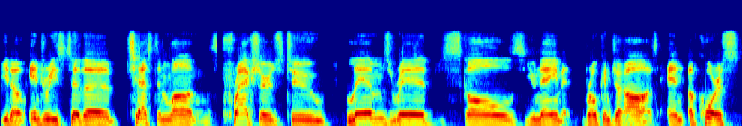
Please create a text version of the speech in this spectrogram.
You know, injuries to the chest and lungs, fractures to limbs, ribs, skulls, you name it, broken jaws. And of course,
